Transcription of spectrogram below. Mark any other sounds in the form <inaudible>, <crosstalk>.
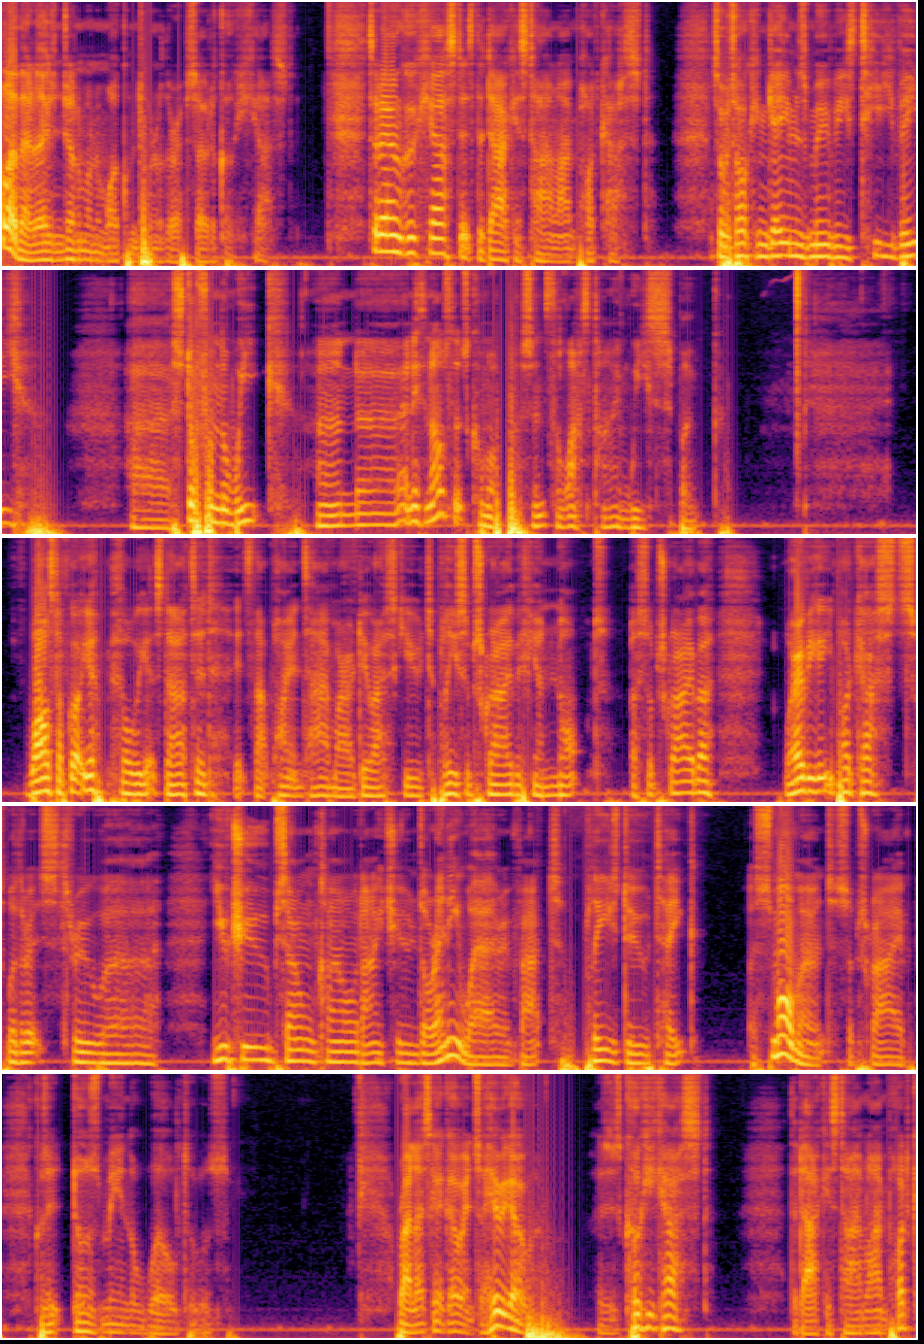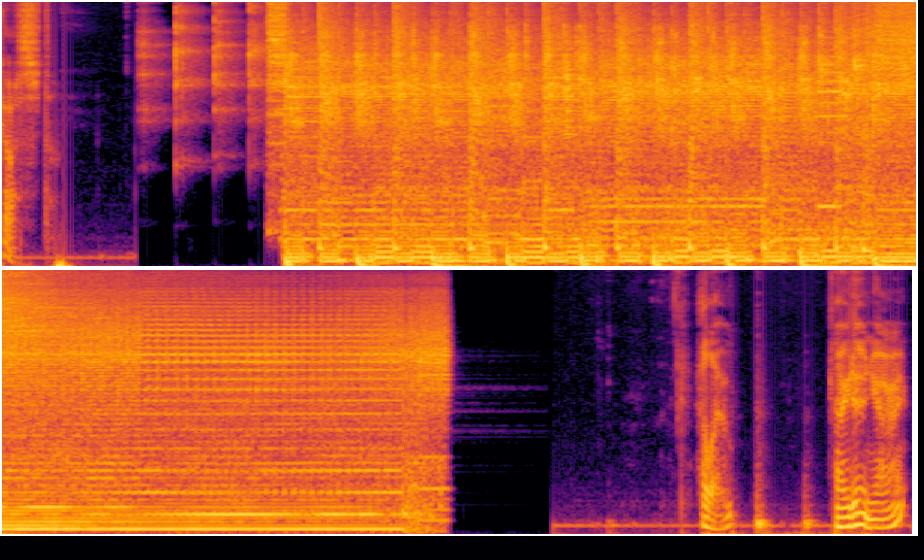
Hello there, ladies and gentlemen, and welcome to another episode of CookieCast. Today on CookieCast, it's the Darkest Timeline podcast. So we're talking games, movies, TV, uh, stuff from the week, and uh, anything else that's come up since the last time we spoke. Whilst I've got you, before we get started, it's that point in time where I do ask you to please subscribe if you're not a subscriber. Wherever you get your podcasts, whether it's through uh, YouTube, SoundCloud, iTunes, or anywhere, in fact, please do take a small moment to subscribe because it does mean the world to us. Right, let's get going. So here we go. This is CookieCast, the Darkest Timeline podcast. Hello. How you doing? You all right?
